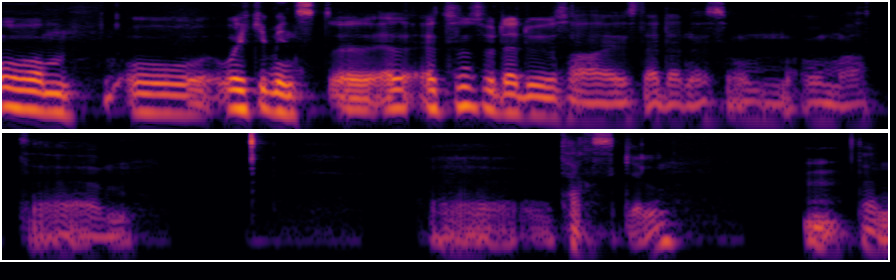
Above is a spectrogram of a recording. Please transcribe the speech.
Og, og, og ikke minst, eh, jeg, jeg syns jo det du sa i sted, Dennis, om, om at eh, uh, terskelen Mm. den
